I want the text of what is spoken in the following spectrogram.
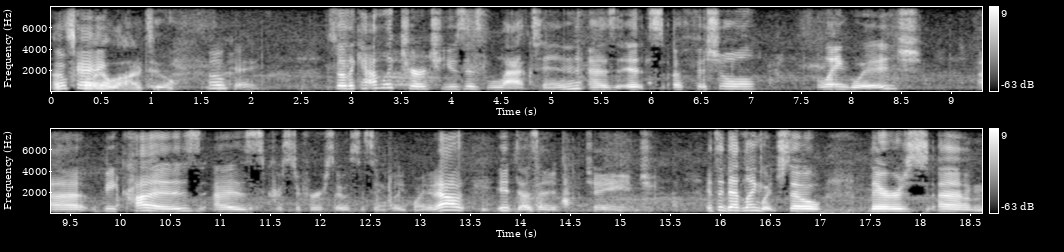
That's Okay. probably a lie too. Okay. So the Catholic Church uses Latin as its official language uh, because, as Christopher so succinctly pointed out, it doesn't change. It's a dead language. So there's um,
